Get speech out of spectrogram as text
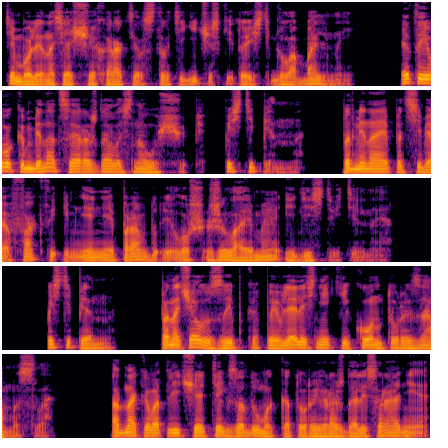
тем более носящая характер стратегический, то есть глобальный, эта его комбинация рождалась на ощупь, постепенно, подминая под себя факты и мнения, правду и ложь, желаемое и действительное. Постепенно, поначалу зыбко, появлялись некие контуры замысла. Однако, в отличие от тех задумок, которые рождались ранее,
